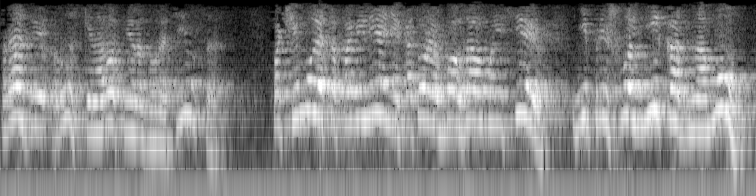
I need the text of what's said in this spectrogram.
Разве русский народ не развратился? Почему это повеление, которое Бог дал Моисею, не пришло ни к одному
